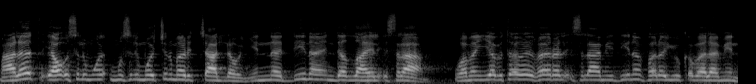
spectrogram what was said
ማለት ያው ሙስሊሞችን መርጫ አለሁኝ እነ ዲነ እንደ ላህ ልእስላም ወመን የብተቂ ገይረ ልእስላሚ ዲነን ፈለዩ ቅበለ ሚን።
